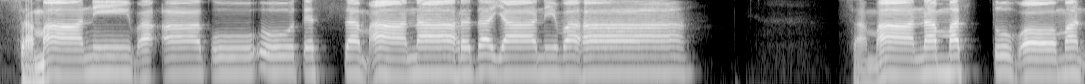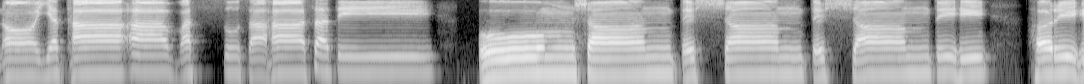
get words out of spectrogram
समानीव आकूतिः समाना हृदयानि वः। समानमस्तु वो मनो यथा वस्सु सहासति ॐ शान्तिः शान्तिः शान्तिः हरिः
